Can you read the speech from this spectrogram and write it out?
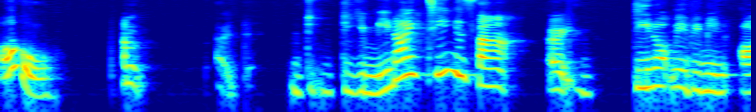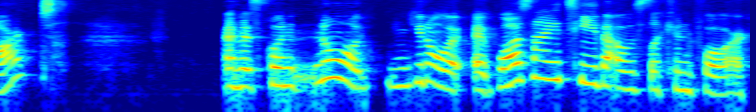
oh, um, uh, do, do you mean IT? Is that, or do you not maybe mean art? And it's going, no, you know, it, it was IT that I was looking for.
